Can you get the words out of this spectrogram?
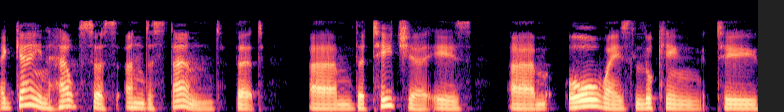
again helps us understand that um, the teacher is um, always looking to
